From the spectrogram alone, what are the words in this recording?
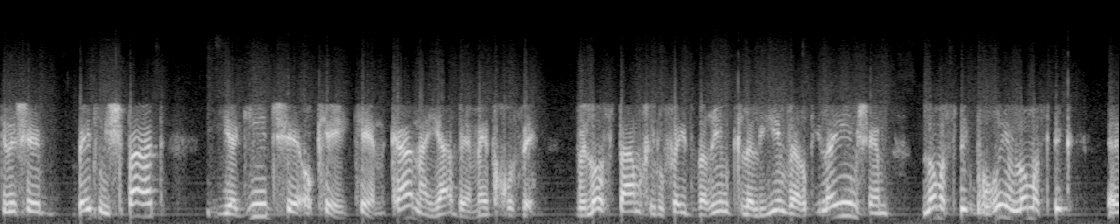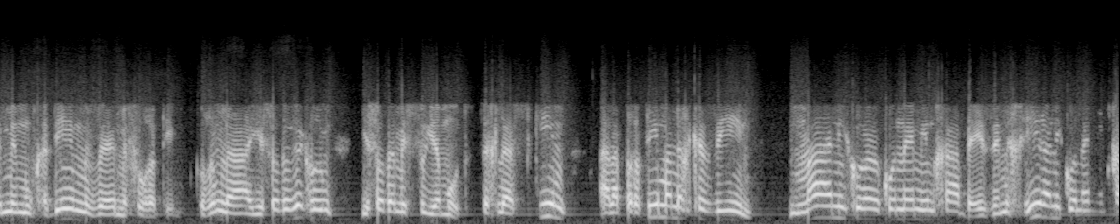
כדי שבית משפט יגיד שאוקיי, כן, כאן היה באמת חוזה, ולא סתם חילופי דברים כלליים וערטילאיים שהם לא מספיק ברורים, לא מספיק אה, ממוקדים ומפורטים. קוראים ליסוד הזה, קוראים יסוד המסוימות. צריך להסכים על הפרטים המרכזיים. מה אני קונה ממך, באיזה מחיר אני קונה ממך,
